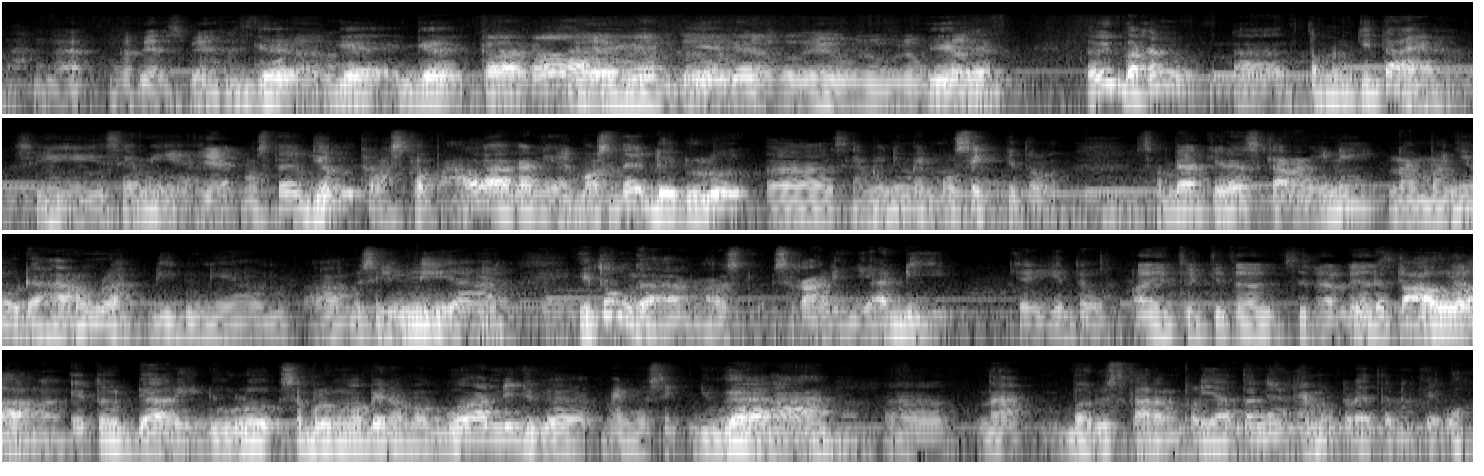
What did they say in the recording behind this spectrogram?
"Ah, nggak nggak beres-beres. Gak, nih orang." gak, gak kelar-kelar Iya ya benar kan? benar Iya kan? benar. Iya benar Iya benar. kan? Tapi bahkan uh, teman kita ya, si Semi ya, Iya. maksudnya dia kan keras kepala kan ya. Iya, Maksudnya dari dulu uh, Semi ini main musik gitu loh. Sampai akhirnya sekarang ini namanya udah harum lah di dunia uh, musik Indie, indie ya. iya. Itu nggak sekali jadi kayak gitu. Oh itu kita sudah lihat. udah tau lah itu dari dulu sebelum ngeband sama gue kan dia juga main musik juga Oh. kan Eh, nah baru sekarang kelihatannya emang kelihatannya kayak oh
